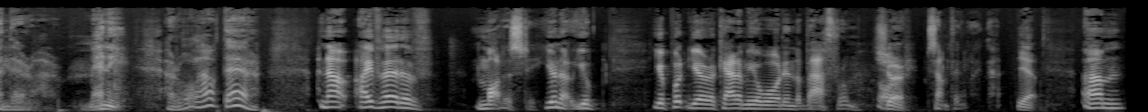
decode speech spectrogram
and there are many, are all out there. Now I've heard of modesty. You know, you you put your Academy Award in the bathroom, or Sure. something like that. yeah. Um,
